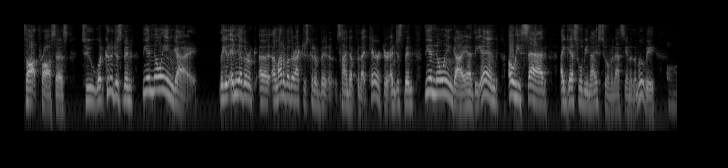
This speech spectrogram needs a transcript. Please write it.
thought process to what could have just been the annoying guy like if any other uh, a lot of other actors could have been signed up for that character and just been the annoying guy and at the end oh he's sad i guess we'll be nice to him and that's the end of the movie mm-hmm.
